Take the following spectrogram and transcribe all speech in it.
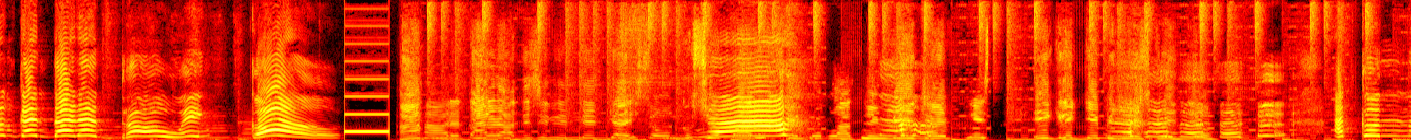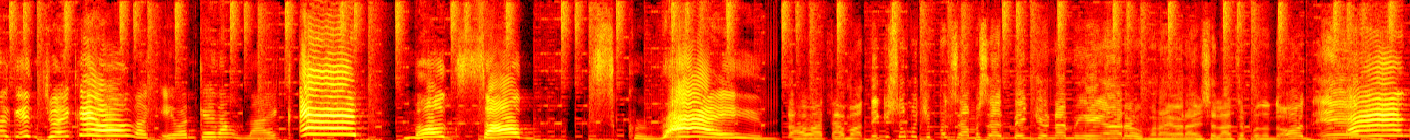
ang ganda ng drawing ko! Ah, natalo natin si Linden guys! So, kung gusto nyo pa rin yung klaseng BJ, please, i-click nyo yung video screen nyo. At kung nag-enjoy kayo, mag-iwan kayo ng like and mag-subscribe! Tama, tama. Thank you so much yung pagsama sa adventure namin ngayong araw. Maraming maraming salamat sa panonood. And, And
